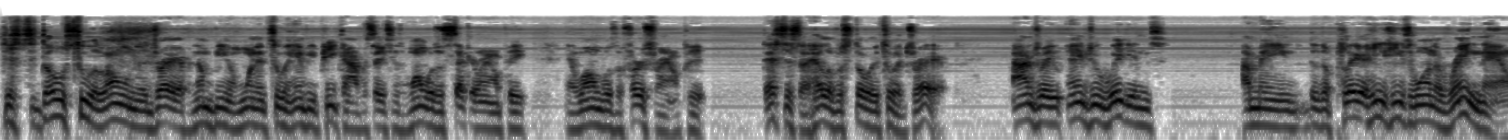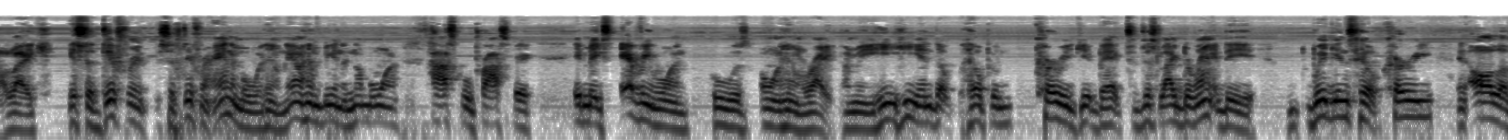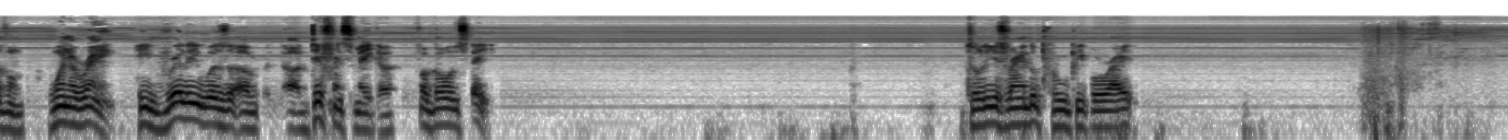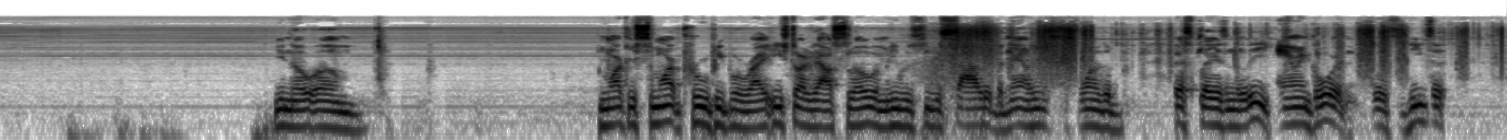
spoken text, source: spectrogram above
Just those two alone in the draft, and them being one and two in MVP conversations. One was a second round pick, and one was a first round pick. That's just a hell of a story to a draft. Andre Andrew Wiggins, I mean, the, the player he he's won a ring now. Like it's a different it's a different animal with him. Now him being the number one high school prospect, it makes everyone who was on him right. I mean, he he ended up helping Curry get back to just like Durant did. Wiggins helped Curry and all of them win a ring. He really was a, a difference maker for Golden State. Julius Randle proved people right. You know, um, Marcus Smart proved people right. He started out slow. I mean, he was he was solid, but now he's one of the best players in the league. Aaron Gordon, just, he's a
